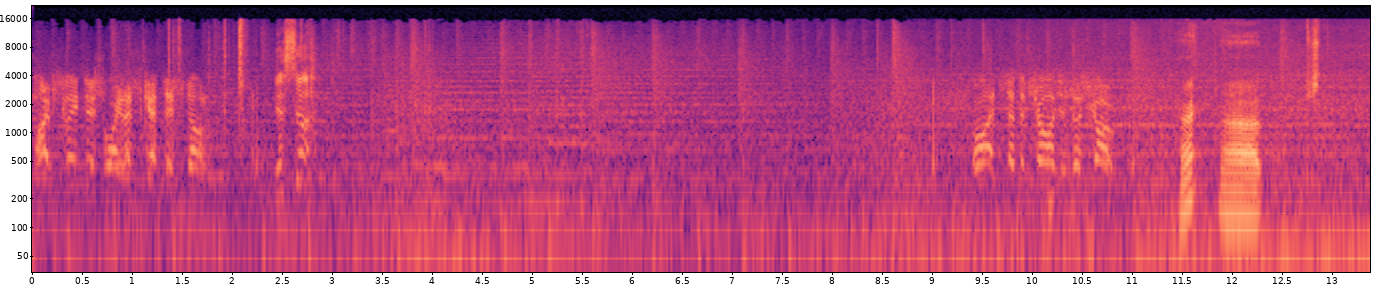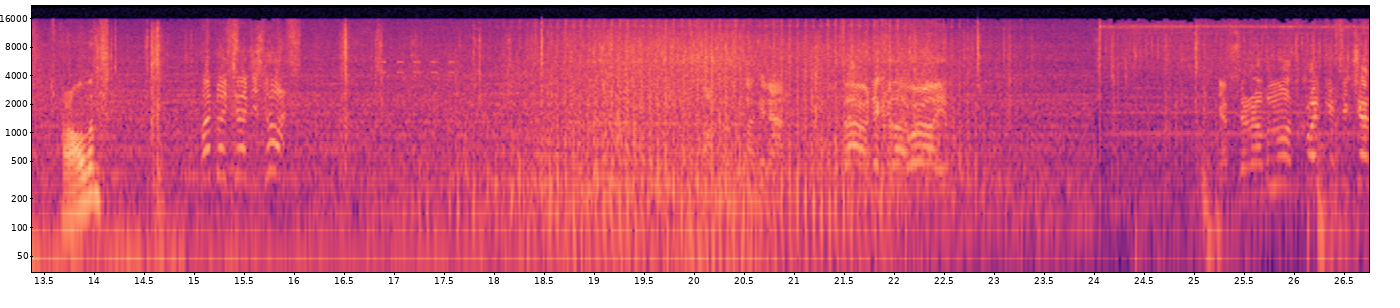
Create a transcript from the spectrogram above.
Pipes lead this way. Let's get this done. Yes, sir. All right, set the charges. Let's go. Alright, uh, just all of them? Pipeline charge is hot. fucking out. Farah, Nikolai, where are you? Мне все равно, сколько сейчас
